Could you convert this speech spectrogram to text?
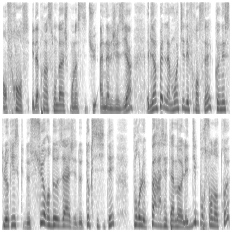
en France. Et d'après un sondage pour l'Institut Analgesia, eh bien, à peine la moitié des Français connaissent le risque de surdosage et de toxicité pour le paracétamol. Et 10% d'entre eux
